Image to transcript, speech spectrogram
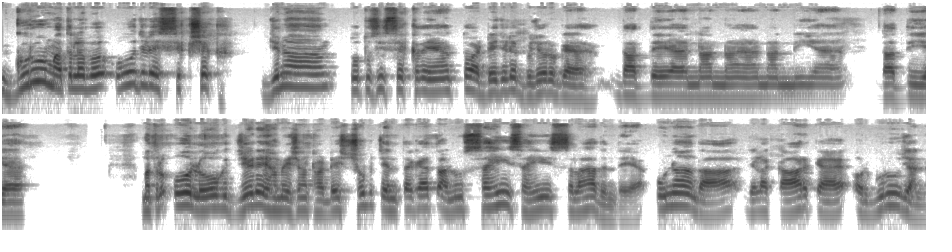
ਗੁਰੂ ਮਤਲਬ ਉਹ ਜਿਹੜੇ ਸਿੱਖਸ਼ਕ, ਜਿਨ੍ਹਾਂ ਤੋਂ ਤੁਸੀਂ ਸਿੱਖਦੇ ਆ, ਤੁਹਾਡੇ ਜਿਹੜੇ ਬਜ਼ੁਰਗ ਹੈ ਦਾਦੇ ਆ, ਨਾਨਾ ਹੈ ਨਾਨੀ ਹੈ ਦਾਦੀ ਹੈ। ਮਤਲਬ ਉਹ ਲੋਕ ਜਿਹੜੇ ਹਮੇਸ਼ਾ ਤੁਹਾਡੇ ਸ਼ੁਭ ਚਿੰਤਕ ਹੈ, ਤੁਹਾਨੂੰ ਸਹੀ ਸਹੀ ਸਲਾਹ ਦਿੰਦੇ ਆ। ਉਹਨਾਂ ਦਾ ਜਿਹੜਾ ਕਾਰਕ ਹੈ ਔਰ ਗੁਰੂ ਜਨ,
